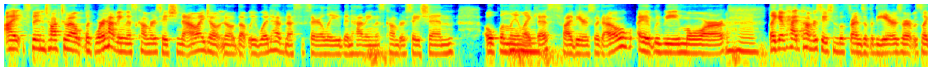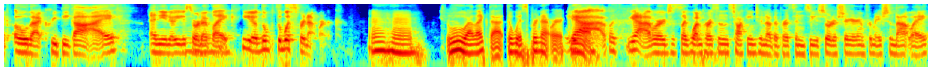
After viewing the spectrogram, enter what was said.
I, it's been talked about, like we're having this conversation now. I don't know that we would have necessarily been having this conversation openly like Mhm. this five years ago. It would be more like I've had conversations with friends over the years where it was like, oh, that creepy guy. And, you know, you sort of Mhm. like, you know, the, the whisper network. mm-hmm Ooh, I like that. The whisper network. Yeah. yeah like yeah where just like one person's talking to another person so you sort of share your information that way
